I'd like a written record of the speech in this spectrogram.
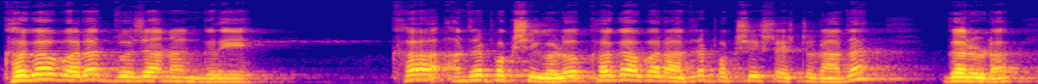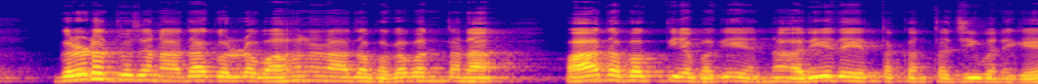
ಖಗವರ ಧ್ವಜನಂಗ್ರಿ ಖ ಅಂದರೆ ಪಕ್ಷಿಗಳು ಖಗಬರ ಅಂದರೆ ಪಕ್ಷಿ ಶ್ರೇಷ್ಠನಾದ ಗರುಡ. ಗರುಡ ಧ್ವಜನಾದ, ಗರುಡ ವಾಹನನಾದ ಭಗವಂತನ ಪಾದಭಕ್ತಿಯ ಬಗೆಯನ್ನು ಅರಿಯದೇ ಇರ್ತಕ್ಕಂಥ ಜೀವನಿಗೆ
